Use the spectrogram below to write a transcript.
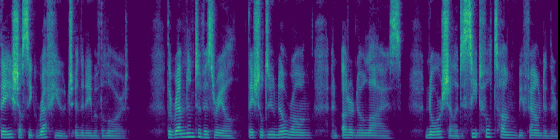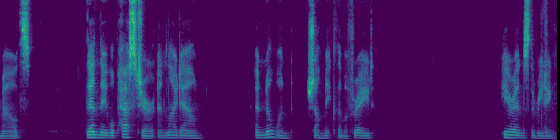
They shall seek refuge in the name of the Lord. The remnant of Israel they shall do no wrong and utter no lies, nor shall a deceitful tongue be found in their mouths. Then they will pasture and lie down, and no one shall make them afraid. Here ends the reading.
